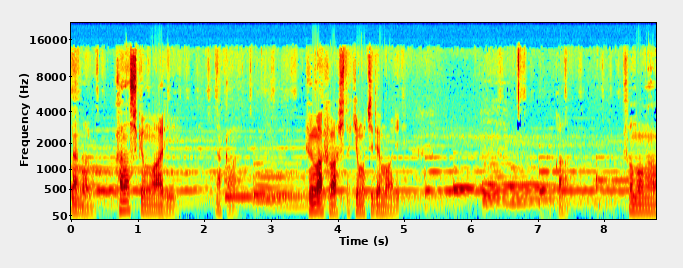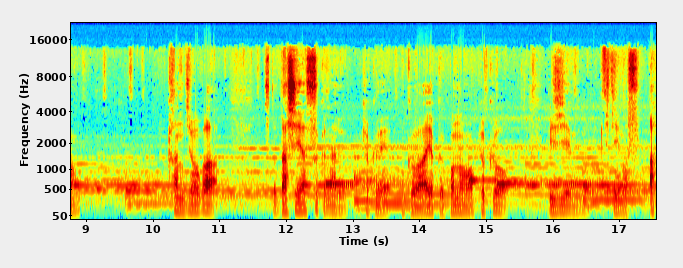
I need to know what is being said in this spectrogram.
なんだろう、悲しくもあり、なんかふわふわした気持ちでもあり、なんか、その感情がちょっと出しやすくなる曲で、僕はよくこの曲を BGM にしています。あ、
